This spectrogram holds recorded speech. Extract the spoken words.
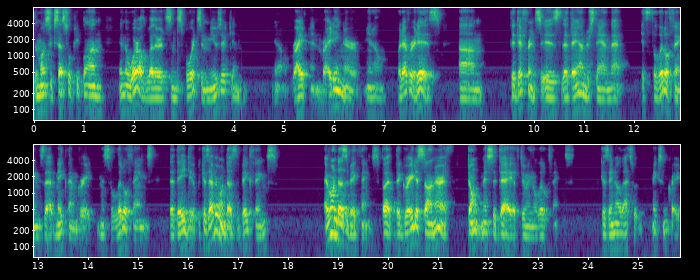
the most successful people on in the world, whether it's in sports and music and you know, write and writing or you know whatever it is. Um, the difference is that they understand that it's the little things that make them great, and it's the little things that they do because everyone does the big things. Everyone does the big things, but the greatest on earth don't miss a day of doing the little things because they know that's what makes them great.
